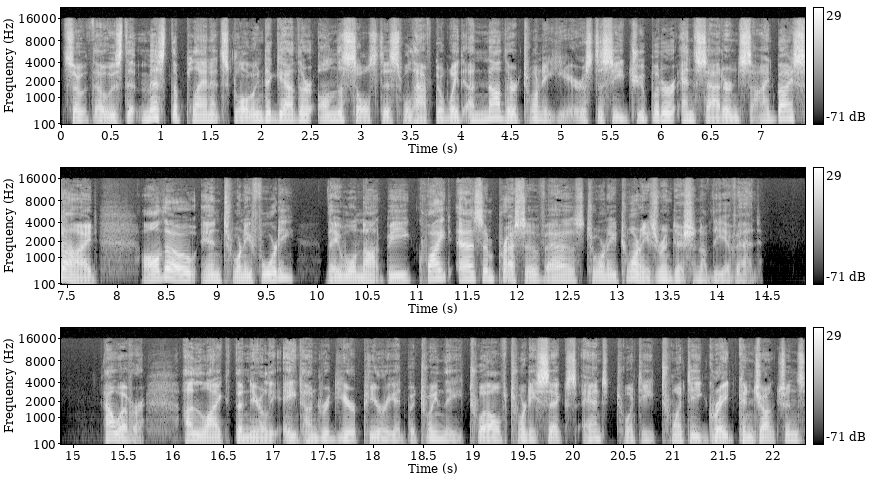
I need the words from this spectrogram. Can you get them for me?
so those that missed the planets glowing together on the solstice will have to wait another 20 years to see Jupiter and Saturn side by side, although in 2040 they will not be quite as impressive as 2020's rendition of the event. However, unlike the nearly 800 year period between the 1226 and 2020 Great Conjunctions,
